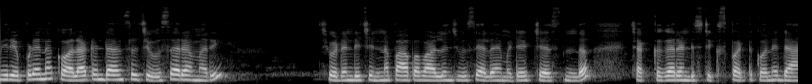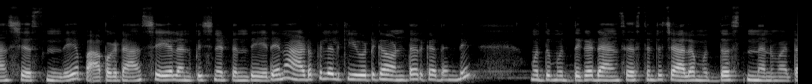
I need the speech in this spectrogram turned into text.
మీరు ఎప్పుడైనా కోలాటం డాన్సులు చూసారా మరి? చూడండి చిన్న పాప వాళ్ళని చూసి ఎలా ఇమిటేట్ చేస్తుందో. చక్కగా రెండు స్టిక్స్ పట్టుకొని డాన్స్ చేస్తుంది. పాపకు డాన్స్ చేయాలనిపించినట్టుంది. ఏదైనా ఆడపిల్లలు క్యూట్గా ఉంటారు కదండి. ముద్దు ముద్దుగా డాన్స్ చేస్తుంటే చాలా ముద్దు వస్తుంది అనమాట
